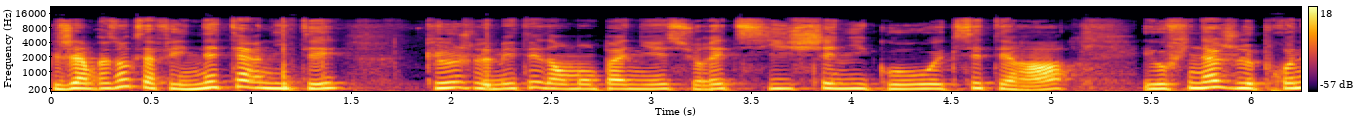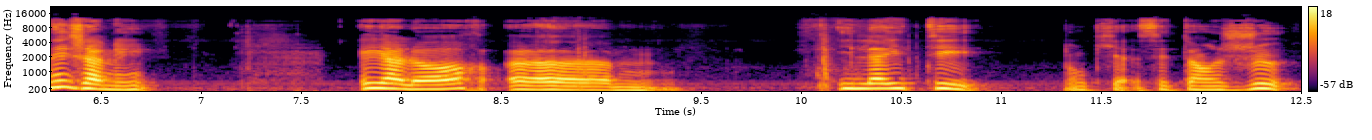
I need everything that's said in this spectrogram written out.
Mais j'ai l'impression que ça fait une éternité que je le mettais dans mon panier sur Etsy, chez Nico, etc. Et au final, je le prenais jamais. Et alors, euh, il a été, donc c'est un jeu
